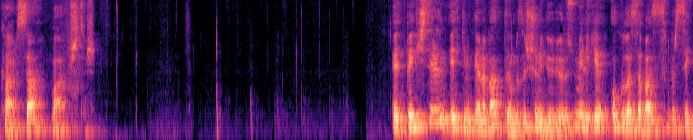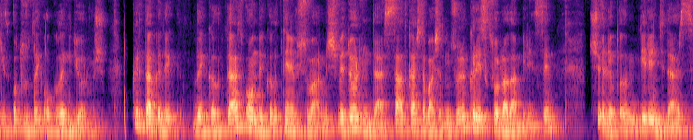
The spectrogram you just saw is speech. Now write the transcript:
Kars'a varmıştır. Evet pekiştirelim etkinliklerine baktığımızda şunu görüyoruz. Melike okula sabah 08.30'da okula gidiyormuş. 40 dakika dakikalık ders 10 dakikalık teneffüsü varmış. Ve dördüncü ders saat kaçta başladığını soruyor. Klasik sorulardan birincisi. Şöyle yapalım. Birinci ders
